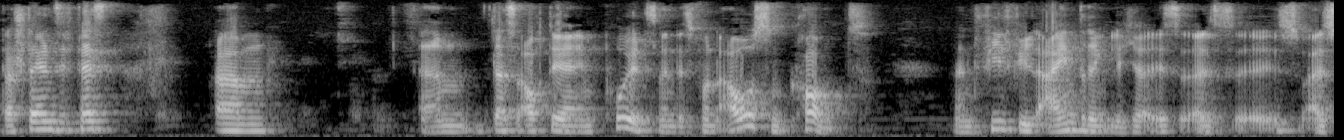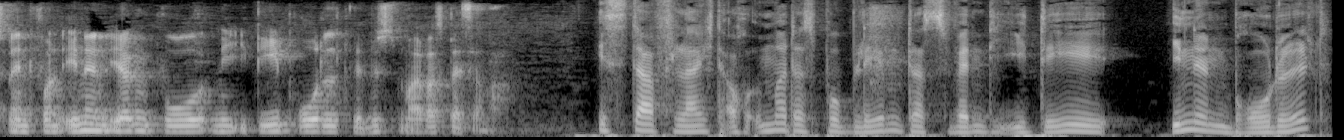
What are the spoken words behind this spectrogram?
Da stellen Sie fest, ähm, ähm, dass auch der Impuls, wenn das von außen kommt, dann viel, viel eindringlicher ist als, ist, als wenn von innen irgendwo eine Idee brodelt, wir müssten mal was besser machen. Ist da vielleicht auch immer das Problem, dass wenn die Idee innen brodelt,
